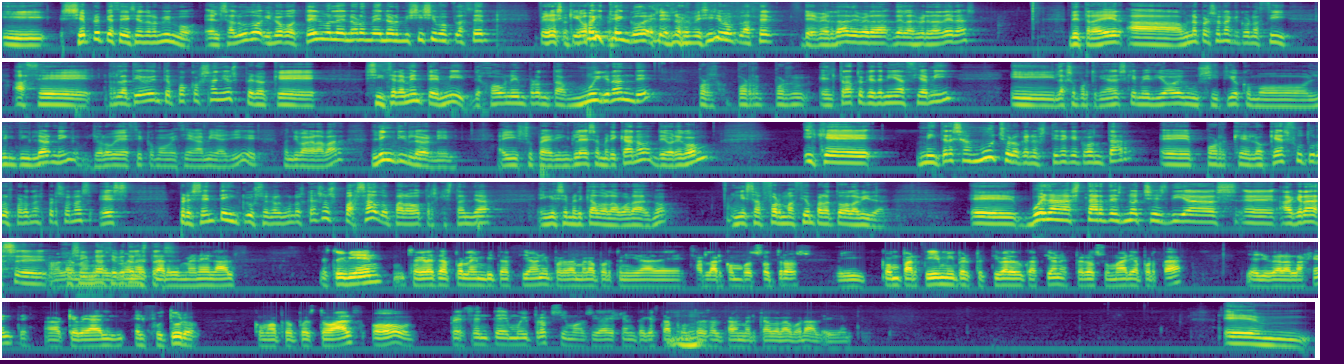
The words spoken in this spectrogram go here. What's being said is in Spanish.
Y siempre empiezo diciendo lo mismo, el saludo y luego tengo el enorme, enormísimo placer pero es que hoy tengo el enormísimo placer, de verdad, de verdad, de las verdaderas, de traer a una persona que conocí hace relativamente pocos años, pero que sinceramente en mí dejó una impronta muy grande por, el trato que tenía hacia mí y las oportunidades que me dio en un sitio como LinkedIn Learning, yo lo voy a decir como me decían a mí allí cuando iba a grabar, LinkedIn Learning, ahí súper inglés americano de Oregón, y que me interesa mucho lo que nos tiene que contar, eh, porque lo que es futuros para unas personas es presente, incluso en algunos casos pasado para otras que están ya en ese mercado laboral, ¿no? En esa formación para toda la vida. Eh, buenas tardes, noches, días, eh, a Gras, José Ignacio, ¿qué tal estás? Buenas tardes, Manel, Alf. Estoy bien, muchas gracias por la invitación y por darme la oportunidad de charlar con vosotros y compartir mi perspectiva de educación. Espero sumar y aportar y ayudar a la gente a que vea el, futuro, como ha propuesto Alf, o presente muy próximo si hay gente que está a punto de saltar al mercado laboral, evidentemente. Em,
